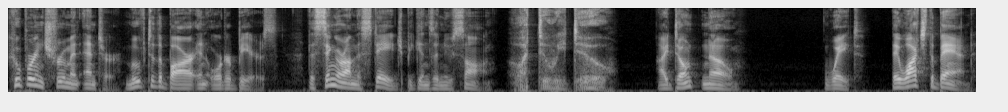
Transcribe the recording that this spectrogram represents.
Cooper and Truman enter, move to the bar, and order beers. The singer on the stage begins a new song. What do we do? I don't know. Wait. They watch the band.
